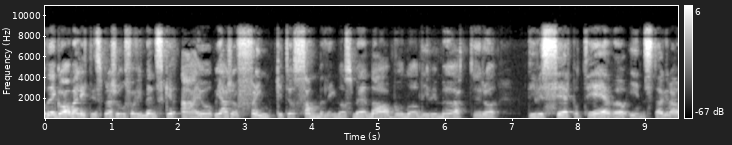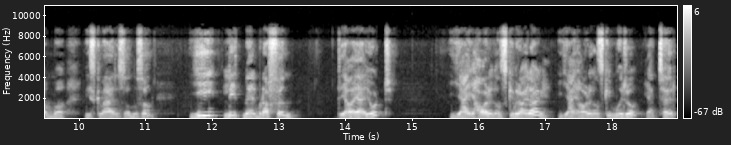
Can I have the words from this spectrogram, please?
Og det ga meg litt inspirasjon, for vi mennesker er jo vi er så flinke til å sammenligne oss med naboen og de vi møter, og de vi ser på TV og Instagram, og vi skal være sånn og sånn. Gi litt mer blaffen. Det har jeg gjort. Jeg har det ganske bra i dag. Jeg har det ganske moro. Jeg tør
